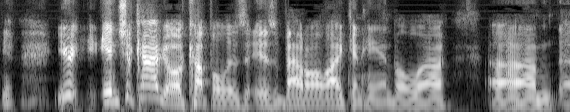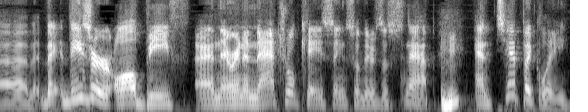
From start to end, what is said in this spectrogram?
you in Chicago, a couple is is about all I can handle. Um, uh, th- these are all beef, and they're in a natural casing, so there's a snap. And typically,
